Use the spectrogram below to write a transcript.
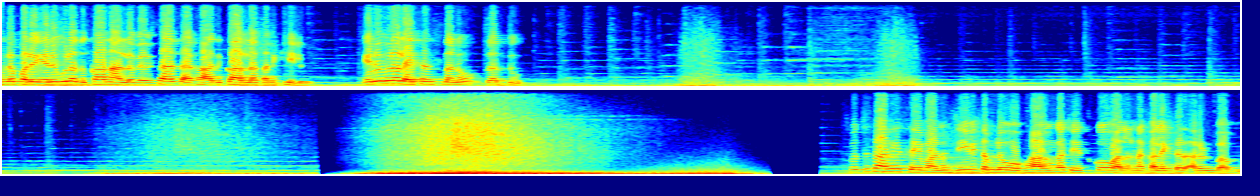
వినుకొండపట్నంలో పలు ఎరువుల దుకాణాల్లో వ్యవసాయ శాఖ అధికారుల తనిఖీలు. ఎరువుల లైసెన్స్లను రద్దు. స్వచ్ఛతా హీ సేవను జీవితంలో ఓ భాగంగా చేసుకోవాలన్న కలెక్టర్ అరుణ్ బాబు.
